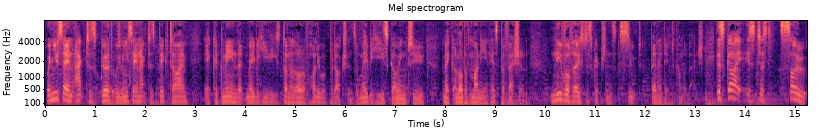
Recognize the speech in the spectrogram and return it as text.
When you say an actor's good or when you say an actor's big time, it could mean that maybe he's done a lot of Hollywood productions or maybe he's going to make a lot of money in his profession. Neither of those descriptions suit Benedict Cumberbatch. This guy is just so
